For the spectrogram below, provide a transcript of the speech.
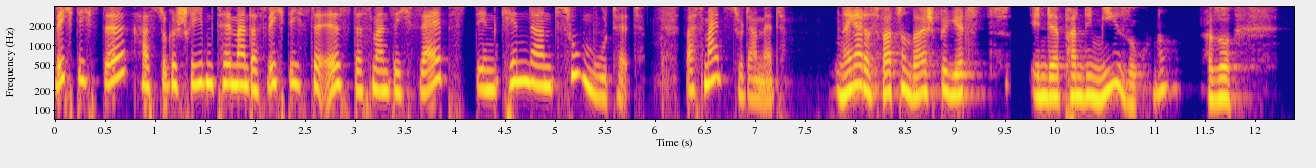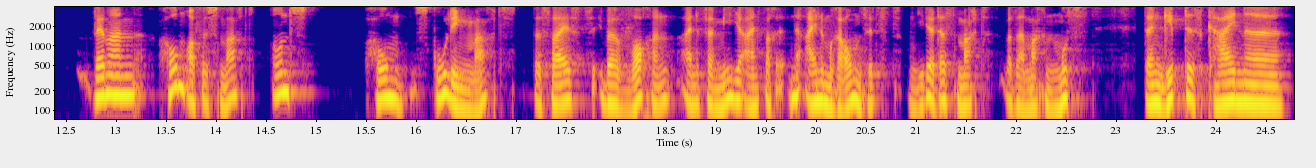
Wichtigste, hast du geschrieben, Tillmann, das Wichtigste ist, dass man sich selbst den Kindern zumutet. Was meinst du damit? Naja, das war zum Beispiel jetzt in der Pandemie so. Ne? Also wenn man Homeoffice macht und Homeschooling macht, das heißt, über Wochen eine Familie einfach in einem Raum sitzt und jeder das macht, was er machen muss, dann gibt es keine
